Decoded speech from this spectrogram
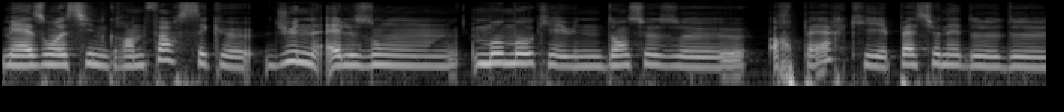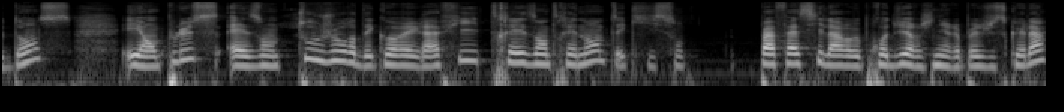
Mais elles ont aussi une grande force, c'est que d'une, elles ont Momo, qui est une danseuse euh, hors pair, qui est passionnée de, de danse. Et en plus, elles ont toujours des chorégraphies très entraînantes et qui sont pas faciles à reproduire, je n'irai pas jusque-là,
